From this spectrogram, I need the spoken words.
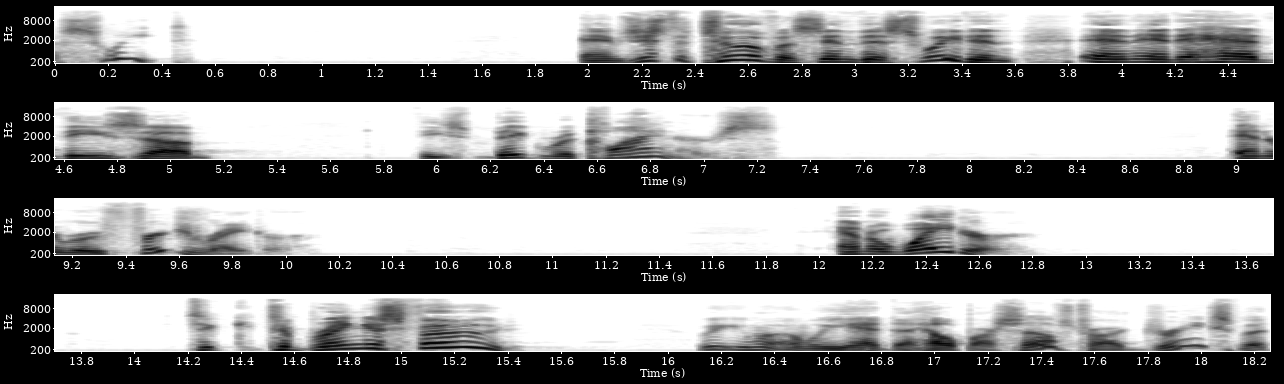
a suite. And just the two of us in this suite and, and, and it had these, uh, these big recliners and a refrigerator and a waiter to, to bring us food. We, we had to help ourselves to our drinks, but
